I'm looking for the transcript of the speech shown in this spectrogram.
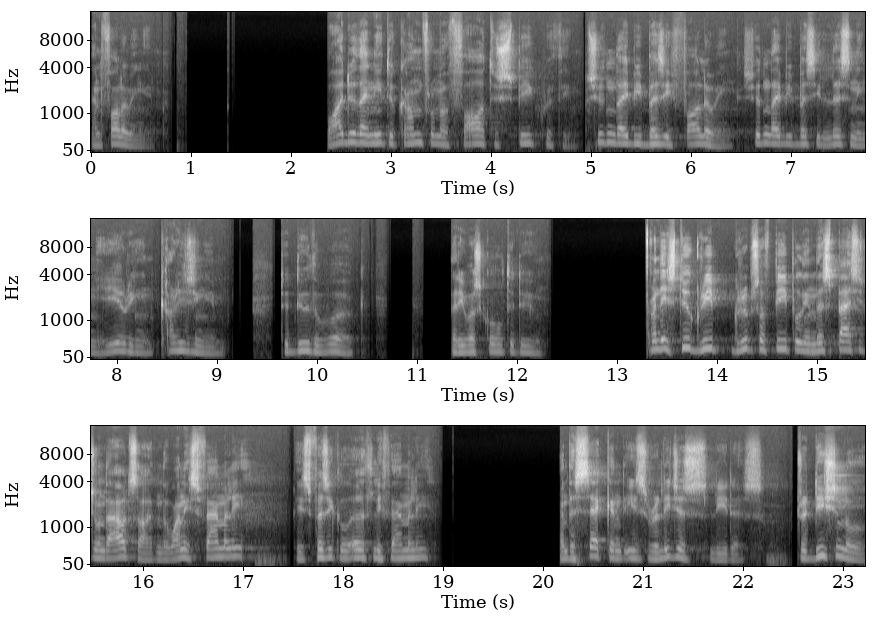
and following him? Why do they need to come from afar to speak with him? Shouldn't they be busy following? Shouldn't they be busy listening, hearing, encouraging him to do the work that he was called to do? And there's two group, groups of people in this passage on the outside. And the one is family, his physical earthly family. And the second is religious leaders, traditional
